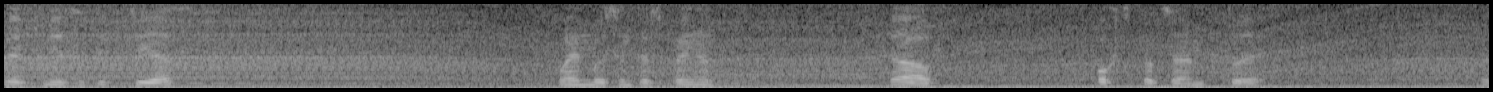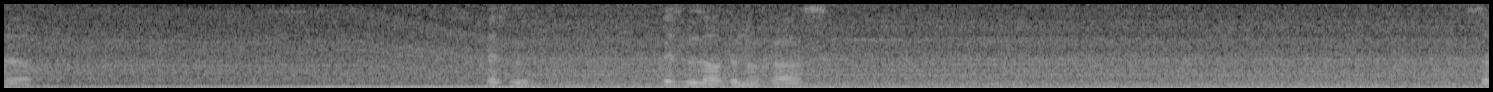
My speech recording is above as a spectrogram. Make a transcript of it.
Eigentlich müsste die zuerst rein muss ich das bringen. Ja, auf 80 Prozent tue ich. Ja. Bisschen, bisschen lauter noch aus. So.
